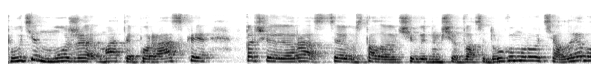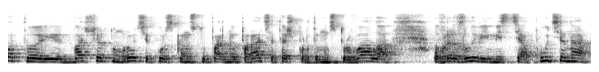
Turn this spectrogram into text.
Путін може мати поразки. Перший раз це стало очевидним ще в 22-му році, але от в 24-му році Курська наступальна операція теж продемонструвала вразливі місця Путіна,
